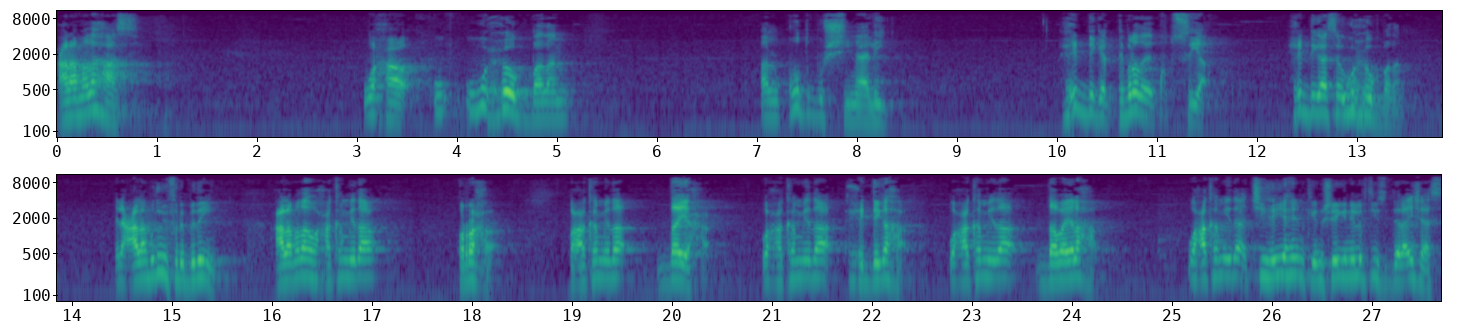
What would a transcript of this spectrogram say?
calaamadahaasi waxaa ugu xoog badan alqudb الshimaaliy xidiga qiblada kutusiya xidigaasaa ugu xoog badan ila calaamadu way fara badan calaamadaha waxaa ka mid a qoraxda waxaa ka mid a dayaxa waxaa ka mid a xidigaha waxaa ka mid a dabaylaha waxaa ka mid a jiheeyaha imikaynu sheegayna laftiisu dalaa-ishaasi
